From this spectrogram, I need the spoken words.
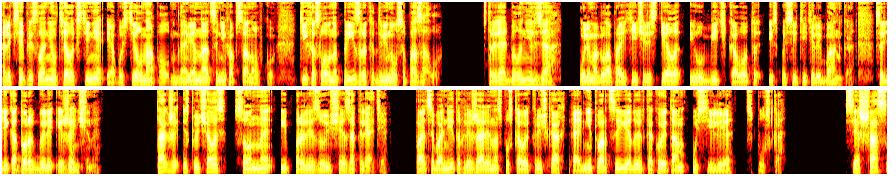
Алексей прислонил тело к стене и опустил на пол, мгновенно оценив обстановку. Тихо, словно призрак, двинулся по залу. Стрелять было нельзя, Пуля могла пройти через тело и убить кого-то из посетителей банка, среди которых были и женщины. Также исключалось сонное и парализующее заклятие. Пальцы бандитов лежали на спусковых крючках, и одни творцы ведают, какое там усилие спуска. Сешас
